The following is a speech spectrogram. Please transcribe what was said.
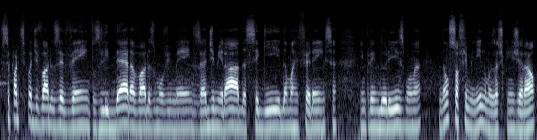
você participa de vários eventos, lidera vários movimentos, é admirada, seguida, uma referência em empreendedorismo, né? não só feminino, mas acho que em geral.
